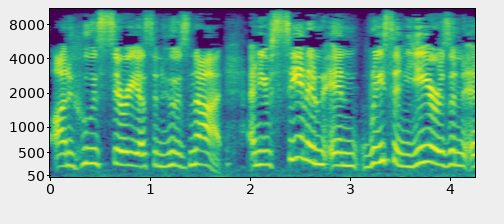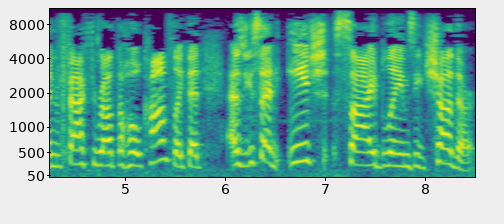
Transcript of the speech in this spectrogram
on who's serious and who's not. And you've seen in, in recent years, and in fact throughout the whole conflict, that, as you said, each side blames each other.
